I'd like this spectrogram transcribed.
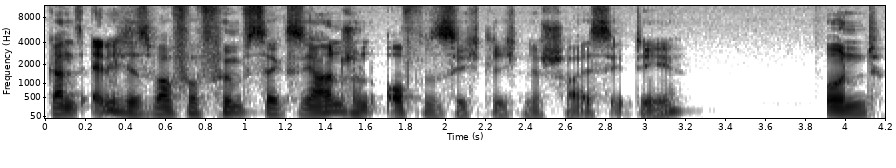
ganz ehrlich, das war vor fünf, sechs Jahren schon offensichtlich eine scheiß Idee. Und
